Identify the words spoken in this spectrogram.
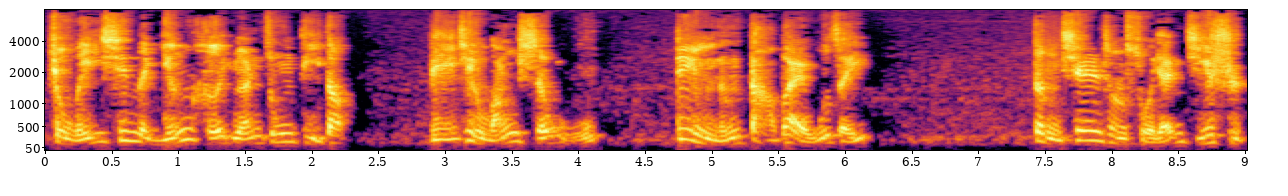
就违心的迎合元宗帝道：“李靖王神武，定能大败吴贼。”邓先生所言极是，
